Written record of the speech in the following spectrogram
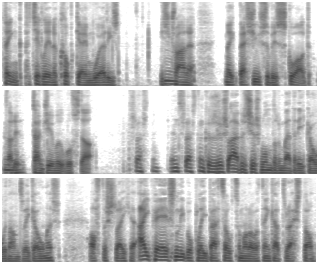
think, particularly in a cup game where he's he's mm. trying to make best use of his squad, that mm. it Danjuma will start. Interesting, interesting. Because I was just wondering whether he'd go with André Gomes off the striker. I personally will play Beto tomorrow. I think I'd dress Dom.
